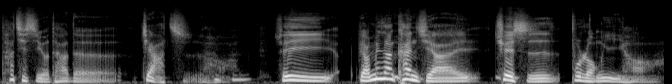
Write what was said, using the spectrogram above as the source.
它其实有它的。价值哈，所以表面上看起来确实不容易哈。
